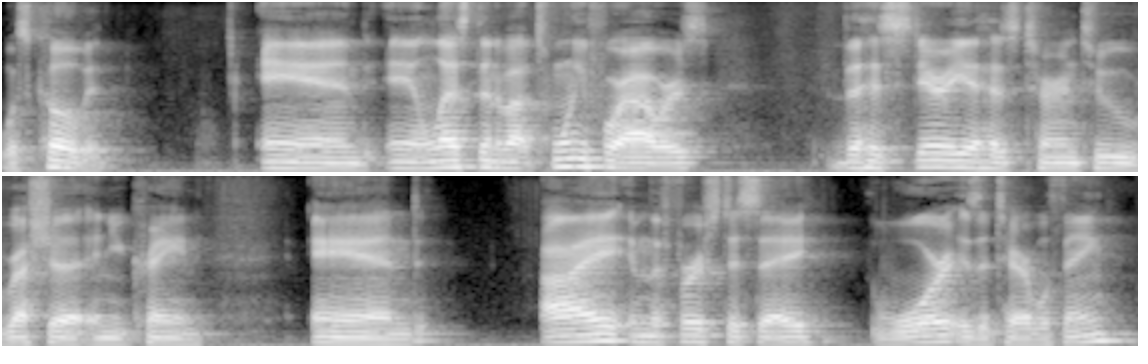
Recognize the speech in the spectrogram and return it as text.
was COVID. And in less than about 24 hours, the hysteria has turned to Russia and Ukraine. And I am the first to say war is a terrible thing.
